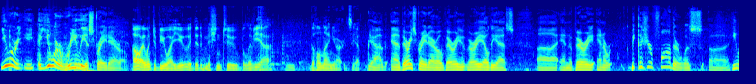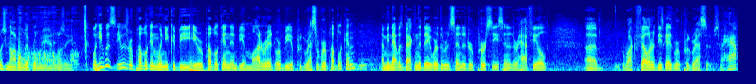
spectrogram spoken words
You were you, you were really a straight arrow. Oh, I went to BYU. I did a mission to Bolivia, the whole nine yards. Yep. Yeah, a very straight arrow, very very LDS, uh, and a very and a because your father was uh, he was not a liberal man, was he? Well, he was he was Republican when you could be a Republican and be a moderate or be a progressive Republican. I mean, that was back in the day where there was Senator Percy, Senator Hatfield, uh, Rockefeller. These guys were progressives. Hap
